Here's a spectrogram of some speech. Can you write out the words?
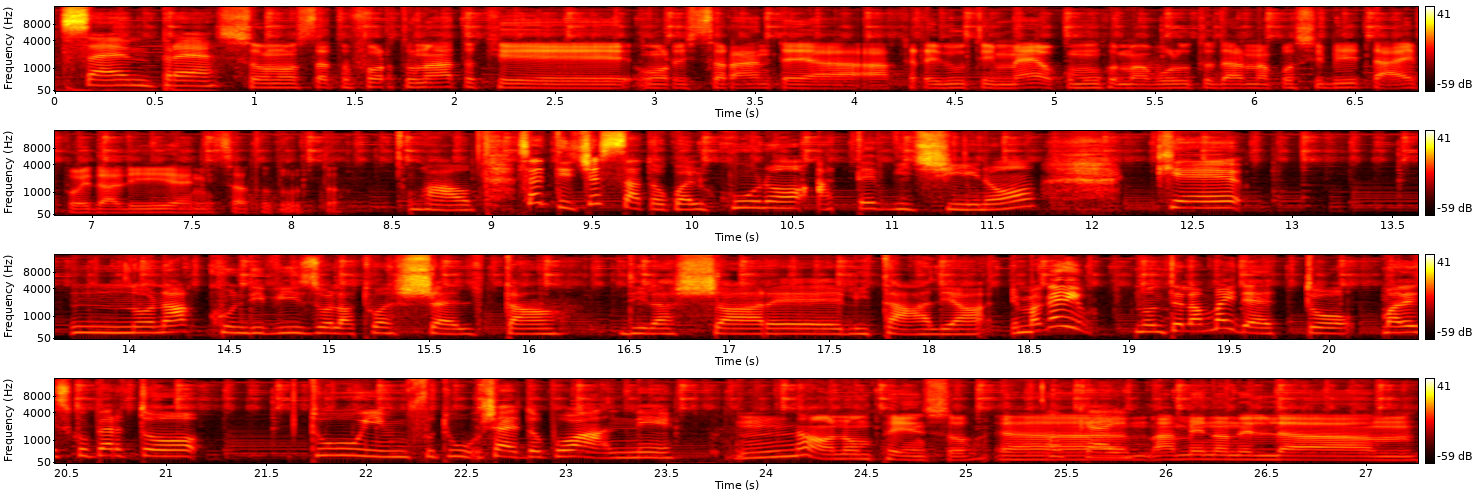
Sempre. Sono stato fortunato che un ristorante ha, ha creduto in me o comunque mi ha voluto dare una possibilità e poi da lì è iniziato tutto. Wow. Senti, c'è stato qualcuno a te vicino che non ha condiviso la tua scelta di lasciare l'Italia e magari non te l'ha mai detto, ma l'hai scoperto tu in futuro, cioè dopo anni? No, non penso. Uh, okay. Almeno nella, um,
